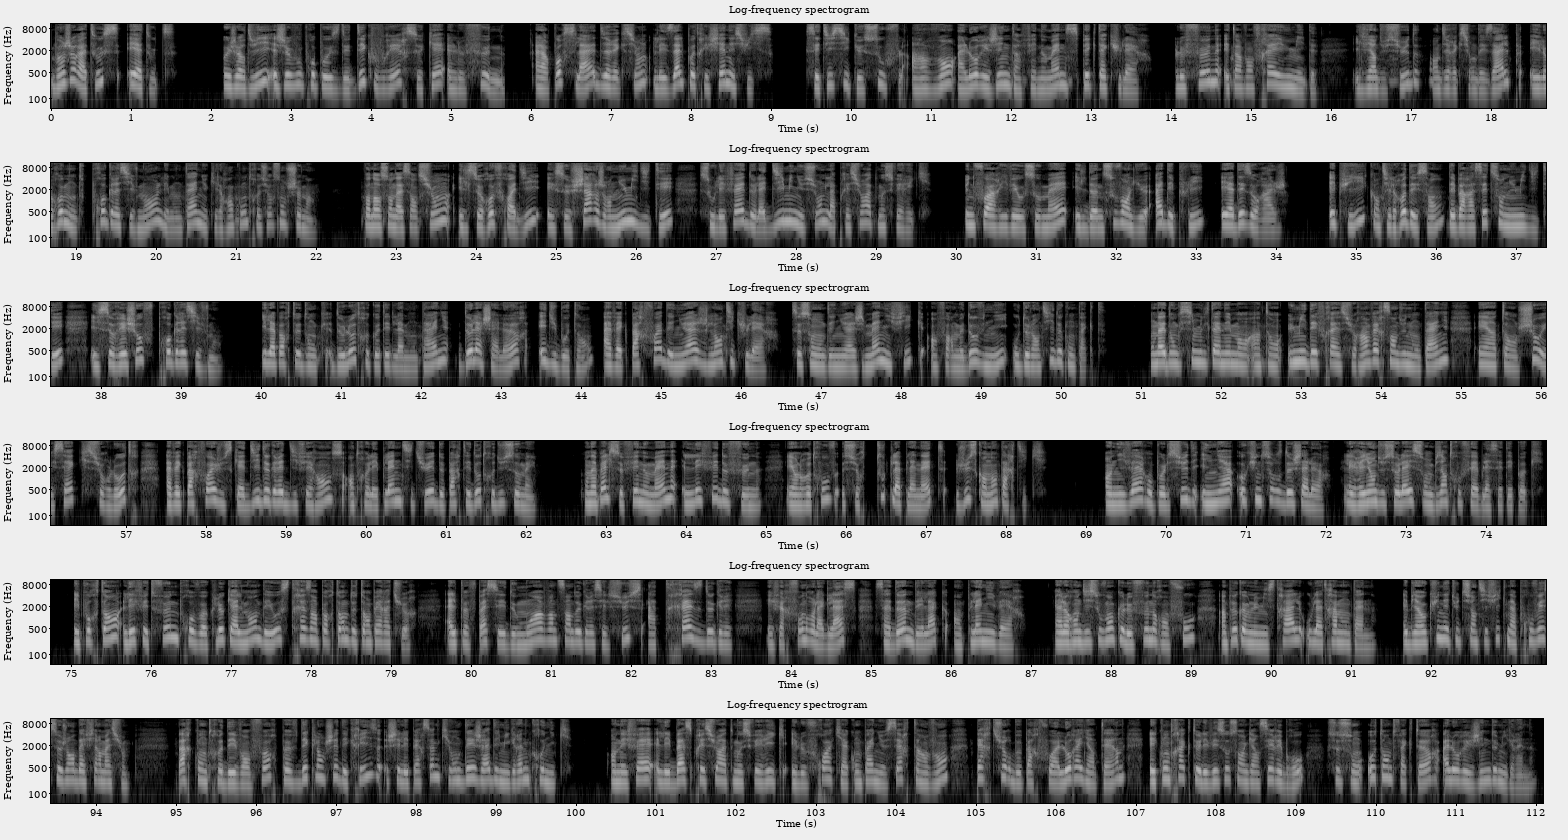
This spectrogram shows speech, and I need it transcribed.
Bonjour à tous et à toutes. Aujourd'hui, je vous propose de découvrir ce qu'est le fön. Alors pour cela, direction les Alpes autrichiennes et suisses. C'est ici que souffle un vent à l'origine d'un phénomène spectaculaire. Le fön est un vent frais et humide. Il vient du sud, en direction des Alpes, et il remonte progressivement les montagnes qu'il rencontre sur son chemin. Pendant son ascension, il se refroidit et se charge en humidité sous l'effet de la diminution de la pression atmosphérique. Une fois arrivé au sommet, il donne souvent lieu à des pluies et à des orages. Et puis, quand il redescend, débarrassé de son humidité, il se réchauffe progressivement. Il apporte donc de l'autre côté de la montagne de la chaleur et du beau temps, avec parfois des nuages lenticulaires. Ce sont des nuages magnifiques en forme d'ovni ou de lentilles de contact. On a donc simultanément un temps humide et frais sur un versant d'une montagne et un temps chaud et sec sur l'autre, avec parfois jusqu'à 10 degrés de différence entre les plaines situées de part et d'autre du sommet. On appelle ce phénomène l'effet de fön, et on le retrouve sur toute la planète jusqu'en Antarctique. En hiver, au pôle sud, il n'y a aucune source de chaleur. Les rayons du soleil sont bien trop faibles à cette époque. Et pourtant, l'effet de fön provoque localement des hausses très importantes de température, elles peuvent passer de moins 25 degrés Celsius à 13 degrés et faire fondre la glace, ça donne des lacs en plein hiver. Alors on dit souvent que le feu rend fou, un peu comme le Mistral ou la Tramontane. Eh bien aucune étude scientifique n'a prouvé ce genre d'affirmation. Par contre, des vents forts peuvent déclencher des crises chez les personnes qui ont déjà des migraines chroniques. En effet, les basses pressions atmosphériques et le froid qui accompagnent certains vents perturbent parfois l'oreille interne et contractent les vaisseaux sanguins cérébraux. Ce sont autant de facteurs à l'origine de migraines.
